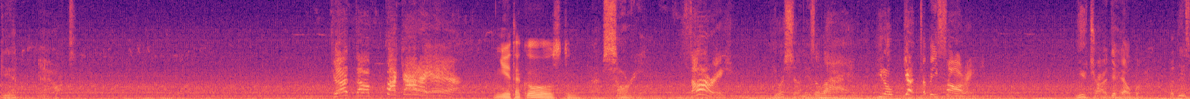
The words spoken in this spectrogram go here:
Get out. Get the fuck out of here! Nie tak ostro. I'm sorry. Sorry! Your son is alive. You don't get to be sorry. You tried to help him, but this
